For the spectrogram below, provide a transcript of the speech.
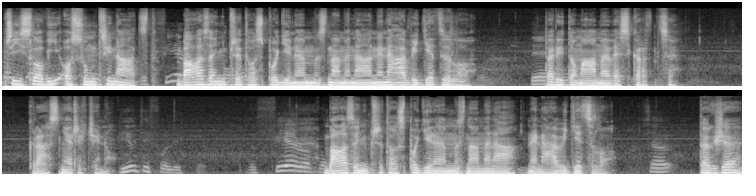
Přísloví 8.13. Bázeň před hospodinem znamená nenávidět zlo. Tady to máme ve zkratce. Krásně řečeno. Bázeň před hospodinem znamená nenávidět zlo. Takže,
